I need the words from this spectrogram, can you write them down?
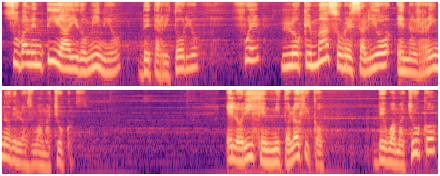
Su valentía y dominio de territorio fue lo que más sobresalió en el reino de los huamachucos. El origen mitológico de Huamachuco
